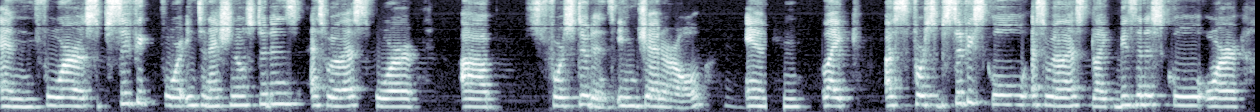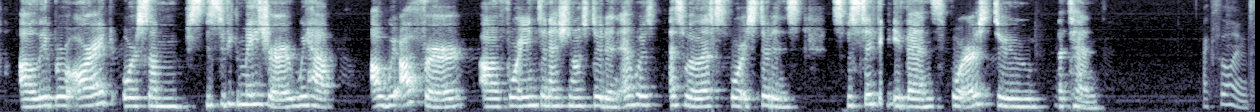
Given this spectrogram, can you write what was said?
and for specific for international students as well as for uh, for students in general and like as for specific school as well as like business school or uh, liberal art or some specific major we have uh, we offer uh, for international students as as well as for students specific events for us to attend. Excellent.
